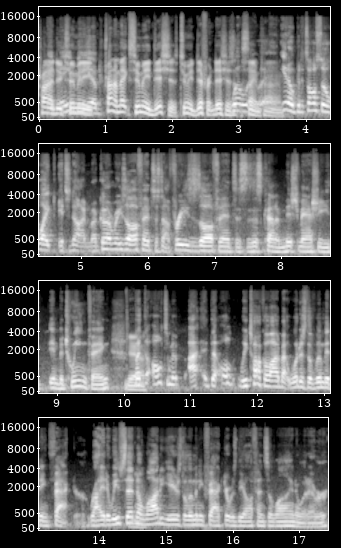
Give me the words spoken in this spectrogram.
Trying to do too many, a- trying to make too many dishes, too many different dishes at the same uh, time. You know, but it's also like it's not Montgomery's offense, it's not Freeze's offense. It's this kind of mishmashy in between thing. Yeah. But the ultimate, I, the we talk a lot about what is the limiting factor, right? And we've said in a lot of years the limiting factor was the offensive line or whatever.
